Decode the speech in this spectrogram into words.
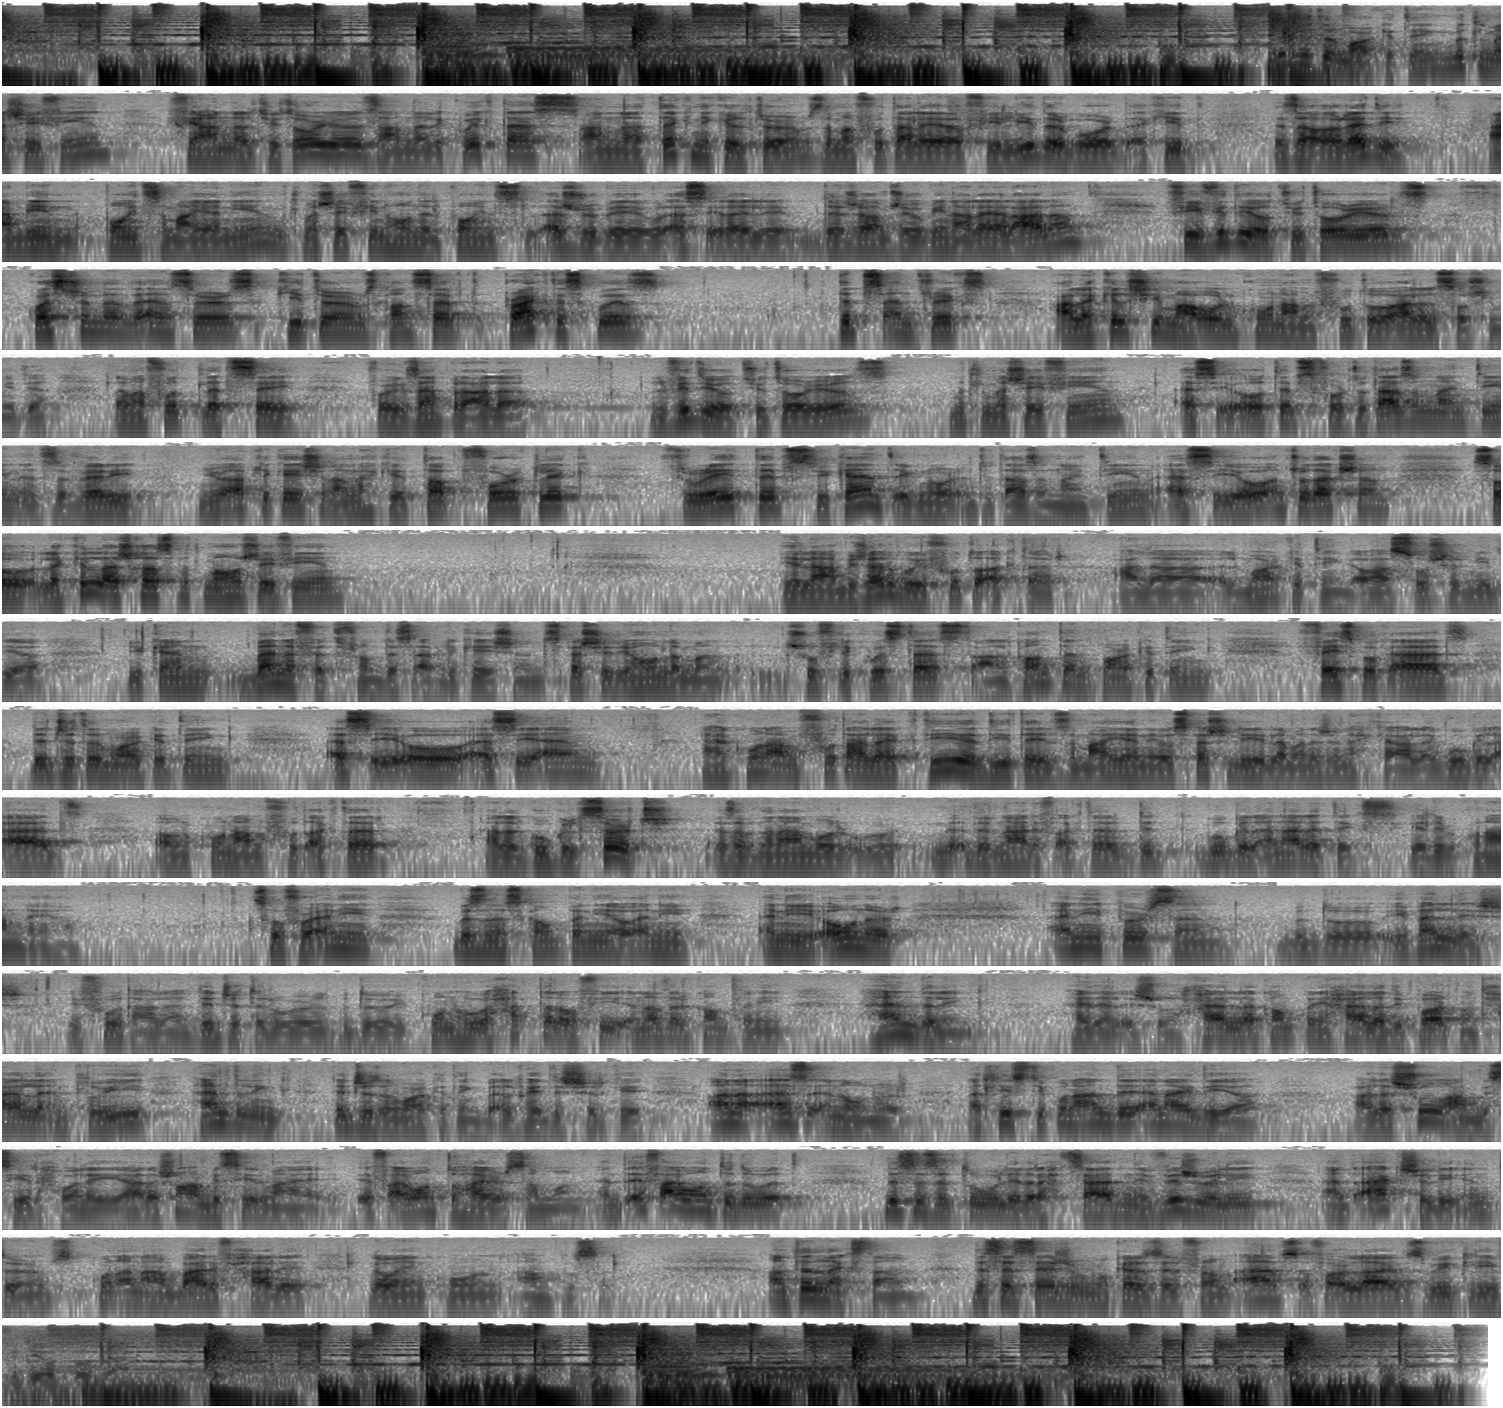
digital marketing مثل ما شايفين في عنا ال tutorials عنا ال quick test عنا technical terms لما نفوت عليها في ال leaderboard أكيد إذا already عاملين points معينين مثل ما شايفين هون ال points الأجوبة والأسئلة اللي déjà مجاوبين عليها العالم. في video tutorials question and answers key terms concept practice quiz tips and tricks على كل شيء معقول نكون عم نفوته على ال social media لما نفوت let's say for example على ال video tutorials مثل ما شايفين SEO tips for 2019 it's a very new application عم نحكي top 4 click through rate tips you can't ignore in 2019 SEO introduction so لكل الاشخاص مثل ما هون شايفين يلي عم بيجربوا يفوتوا أكثر على ال marketing أو على ال social media you can benefit from this application especially هون لما نشوف ال quiz test عن ال content marketing Facebook ads digital marketing SEO SEM رح نكون عم نفوت على كثير details معينة و specially لما نجي نحكي على Google ads أو نكون عم نفوت أكثر على ال Google search إذا بدنا نعمل نقدر نعرف أكثر Google Analytics يلي بيكون عندنا إياها. So for any business company أو any any owner any person بده يبلش يفوت على ال digital world بده يكون هو حتى لو في another company handling هذا ال issue حيلا company حيلا department حيلا employee handling digital marketing بقلب هيدي الشركة. أنا as an owner at least يكون عندي an idea على شو عم بيصير حوالي على شو عم بيصير معي. If I want to hire someone and if I want to do it this is a tool اللي رح تساعدني visually and actually in terms كون أنا عم بعرف حالي لوين كون عم بوصل. Until next time, this is Sergio Mukarzel from Apps of Our Lives weekly video program.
